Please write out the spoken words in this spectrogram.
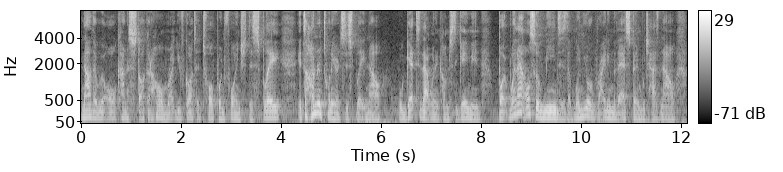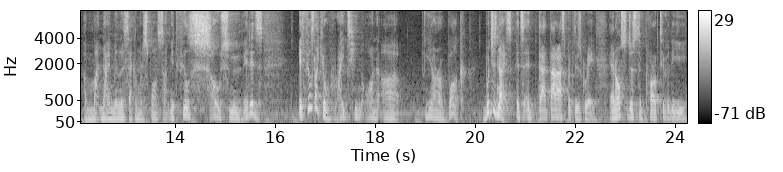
now that we're all kind of stuck at home, right? You've got a 12.4 inch display. It's a 120 hertz display. Now, we'll get to that when it comes to gaming, but what that also means is that when you're writing with the S Pen, which has now a 9 millisecond response time, it feels so smooth. It is, it feels like you're writing on a, you know, on a book, which is nice. It's it, that that aspect is great, and also just the productivity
